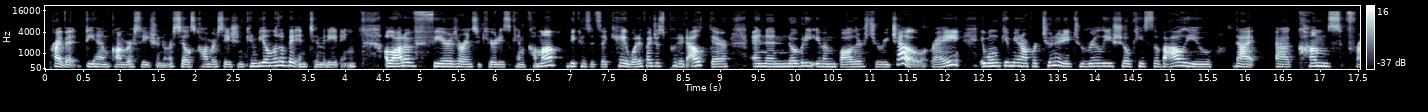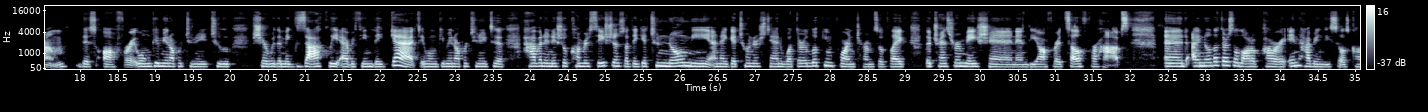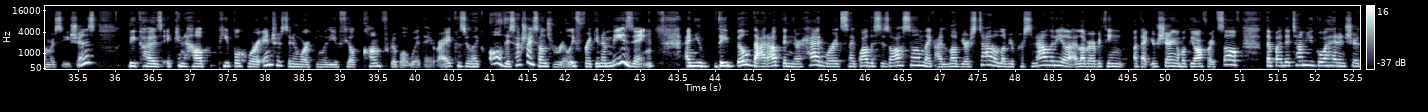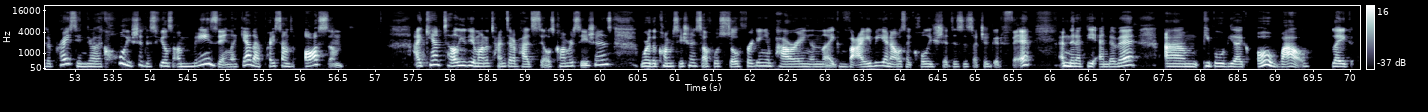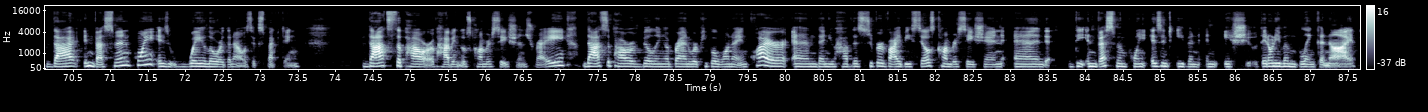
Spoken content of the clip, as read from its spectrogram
private DM conversation or sales conversation can be a little bit intimidating. A lot of fears or insecurities can come up because it's like, hey, what if I just put it out there and then nobody even bothers to reach out, right? It won't give me an opportunity to really showcase the value that uh, comes from this offer. It won't give me an opportunity to share with them exactly everything they get. It won't give me an opportunity to have an initial conversation so that they get to know me and I get to understand what they're looking for in terms of like the transformation and the offer itself, perhaps. And I know that there's a lot of power in having these sales conversations because it can help people who are interested in working with you feel comfortable with it, right? Because they're like, "Oh, this actually sounds really freaking amazing." And you they build that up in their head where it's like, "Wow, this is awesome. Like I love your style, I love your personality, I love everything uh, that you're sharing about the offer itself." That by the time you go ahead and share the pricing, they're like, "Holy shit, this feels amazing." Like, "Yeah, that price sounds awesome." I can't tell you the amount of times that I've had sales conversations where the conversation itself was so frigging empowering and like vibey. And I was like, holy shit, this is such a good fit. And then at the end of it, um, people would be like, oh, wow, like that investment point is way lower than I was expecting that's the power of having those conversations, right? That's the power of building a brand where people want to inquire. And then you have this super vibey sales conversation, and the investment point isn't even an issue. They don't even blink an eye.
